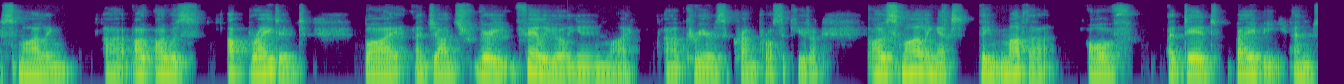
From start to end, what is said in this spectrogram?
smiling. Uh, I, I, was upbraided by a judge very fairly early in my uh, career as a Crown prosecutor. I was smiling at the mother of a dead baby. And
